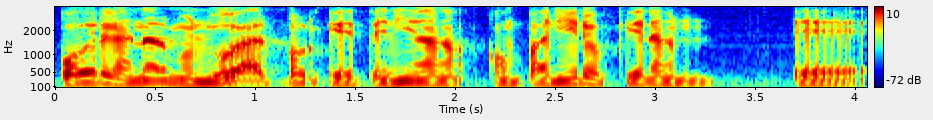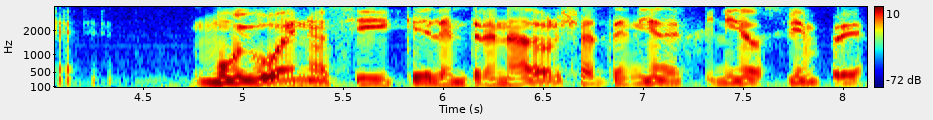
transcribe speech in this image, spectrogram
poder ganarme un lugar, porque tenía compañeros que eran muy buenos y que el entrenador ya tenía definido siempre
